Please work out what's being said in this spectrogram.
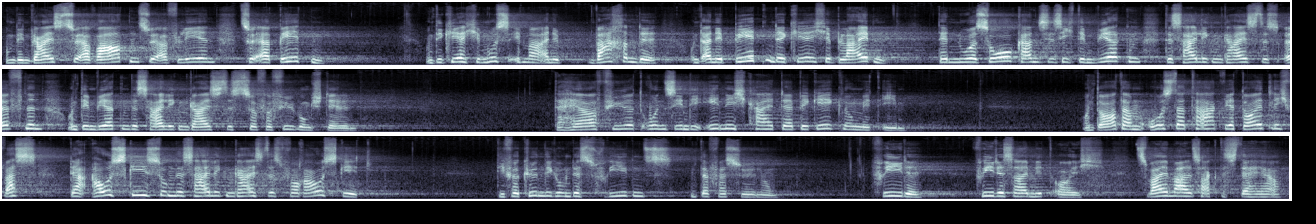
um den Geist zu erwarten, zu erflehen, zu erbeten. Und die Kirche muss immer eine wachende und eine betende Kirche bleiben, denn nur so kann sie sich dem Wirken des Heiligen Geistes öffnen und dem Wirken des Heiligen Geistes zur Verfügung stellen. Der Herr führt uns in die Innigkeit der Begegnung mit ihm. Und dort am Ostertag wird deutlich, was der Ausgießung des Heiligen Geistes vorausgeht. Die Verkündigung des Friedens und der Versöhnung. Friede, Friede sei mit euch. Zweimal sagt es der Herr.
